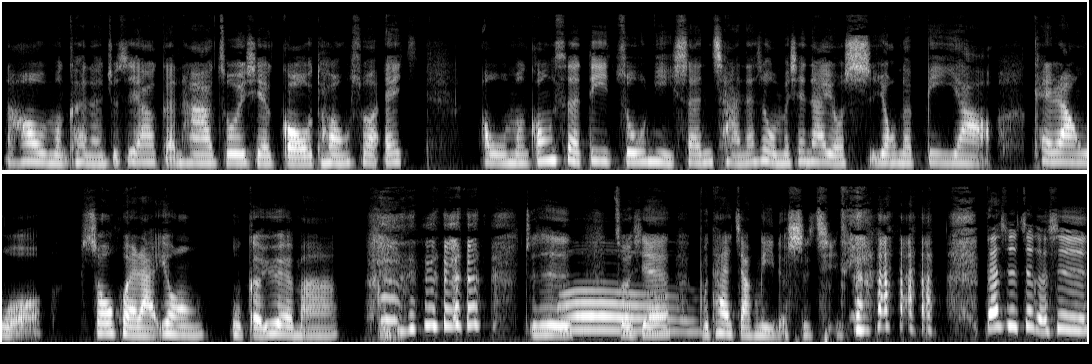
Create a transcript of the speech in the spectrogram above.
然后我们可能就是要跟他做一些沟通，说，哎，哦，我们公司的地租你生产，但是我们现在有使用的必要，可以让我收回来用。五个月吗？就是做些不太讲理的事情，但是这个是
